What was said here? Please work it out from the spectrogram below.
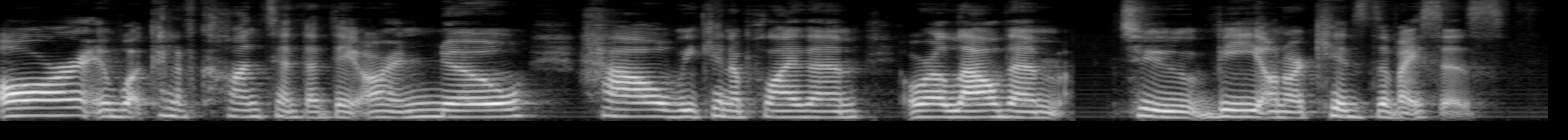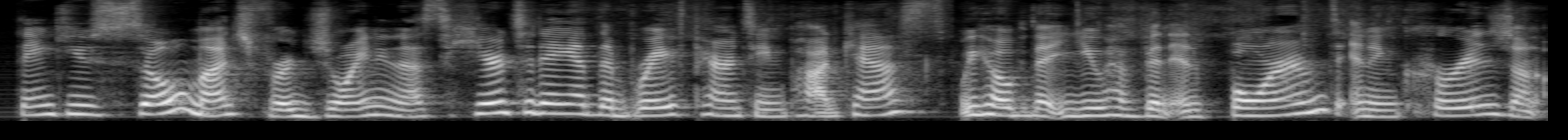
are and what kind of content that they are and know how we can apply them or allow them to be on our kids' devices. Thank you so much for joining us here today at the Brave Parenting Podcast. We hope that you have been informed and encouraged on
